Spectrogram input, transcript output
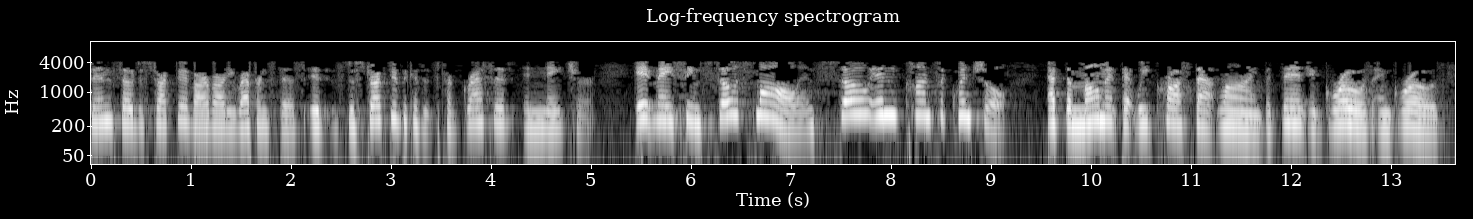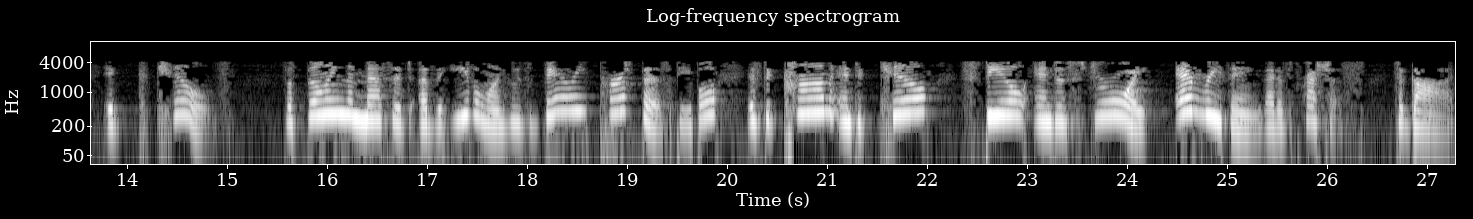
sin so destructive? I've already referenced this. It's destructive because it's progressive in nature. It may seem so small and so inconsequential at the moment that we cross that line, but then it grows and grows. It kills, fulfilling the message of the evil one whose very purpose, people, is to come and to kill, steal, and destroy everything that is precious to God.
